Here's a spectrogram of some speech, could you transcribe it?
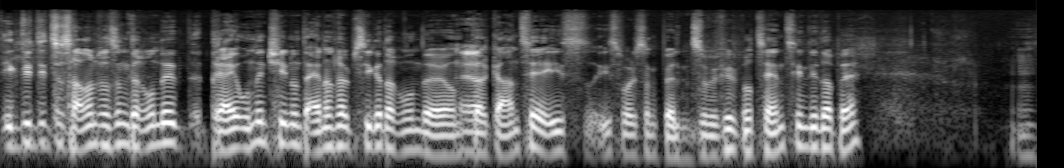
Irgendwie die Zusammenfassung der Runde, drei Unentschieden und eineinhalb Sieger der Runde. Und ja. der Ganze ist, ist wohl St. Pölten. Zu wie viel Prozent sind die dabei? Hm.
